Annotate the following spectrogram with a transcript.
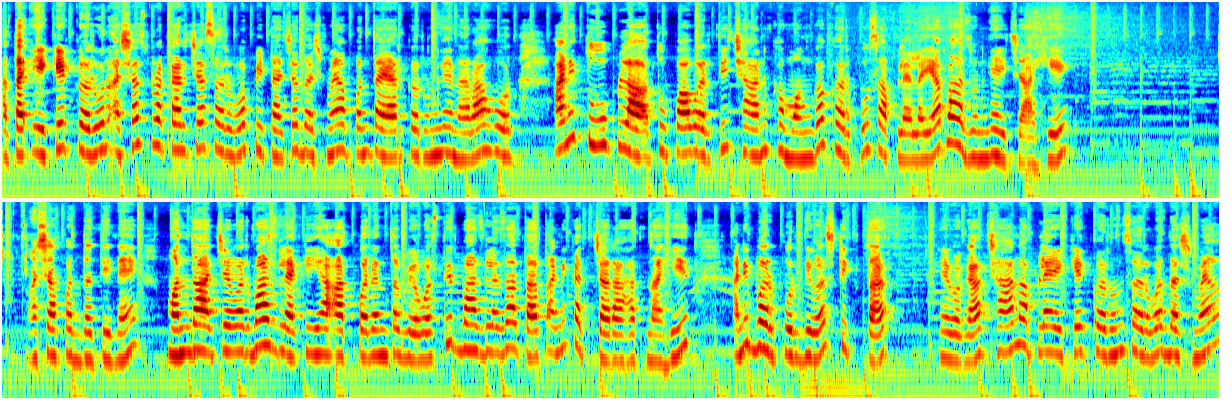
आता एक एक करून अशाच प्रकारच्या सर्व पिठाच्या दशम्या आपण तयार करून घेणार आहोत. आणि तूप ला तुपावरती छान खमंग खरपूस आपल्याला या भाजून घ्यायच्या आहे. अशा पद्धतीने मंद आचेवर भाजल्या की ह्या आतपर्यंत व्यवस्थित भाजल्या जातात आणि कच्च्या राहत नाहीत आणि भरपूर दिवस टिकतात. हे बघा छान आपल्या एक एक करून सर्व दशम्या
